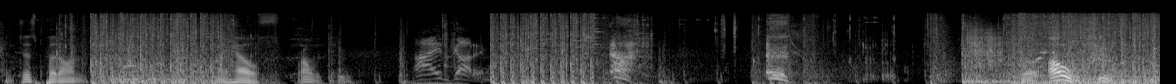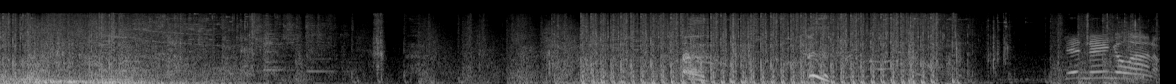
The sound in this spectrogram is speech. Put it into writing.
Come just put on my health. What's wrong with you? I've got him. Bro. Oh shoot. Get an angle on him.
